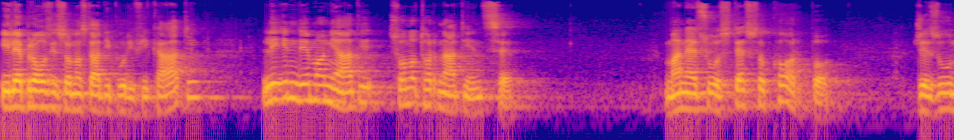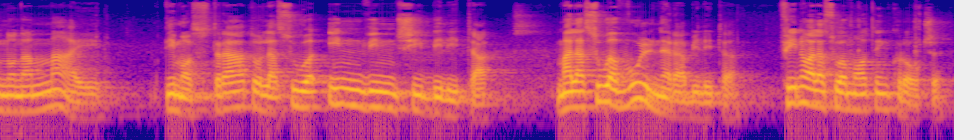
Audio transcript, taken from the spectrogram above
i lebrosi sono stati purificati, gli indemoniati sono tornati in sé. Ma nel suo stesso corpo Gesù non ha mai dimostrato la sua invincibilità ma la sua vulnerabilità fino alla sua morte in croce,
